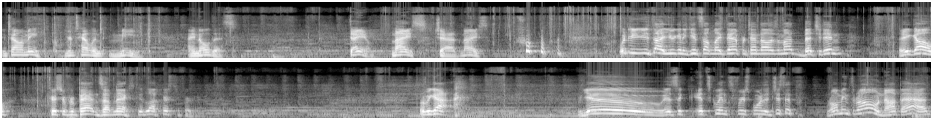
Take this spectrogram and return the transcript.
You're telling me. You're telling me. I know this. Damn. Nice, Chad. Nice. what do you, you thought you were going to get something like that for $10 a month? Bet you didn't. There you go. Christopher Patton's up next. Good luck, Christopher. What do we got? Yo, it's a, it's Quinn's firstborn. It's just a roaming throne. Not bad.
